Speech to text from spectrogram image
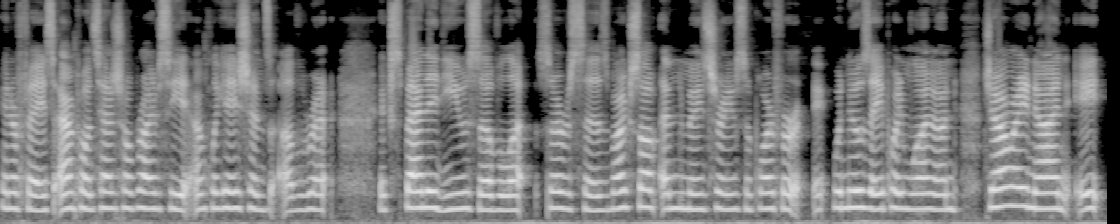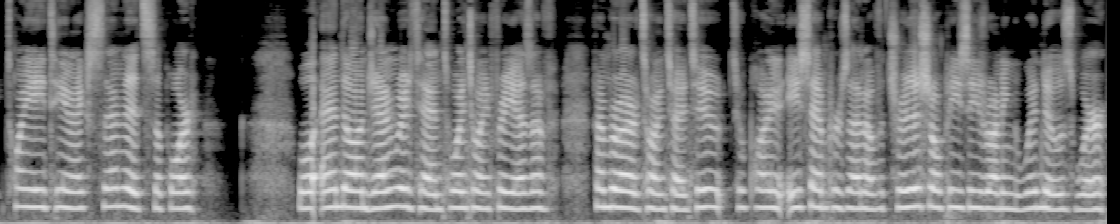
interface, and potential privacy implications of expanded use of services. Microsoft ended mainstream support for Windows 8.1 on January 9, 8, 2018, extended support will end on January 10, 2023. As of February 2022, 2.87% of traditional PCs running Windows were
